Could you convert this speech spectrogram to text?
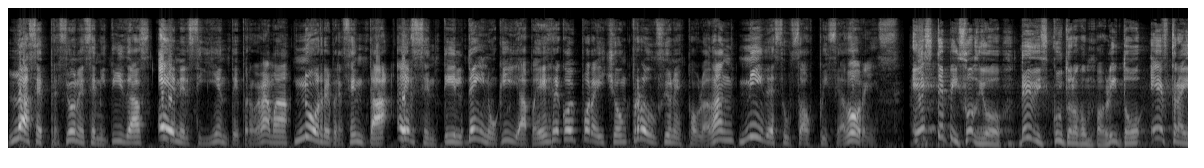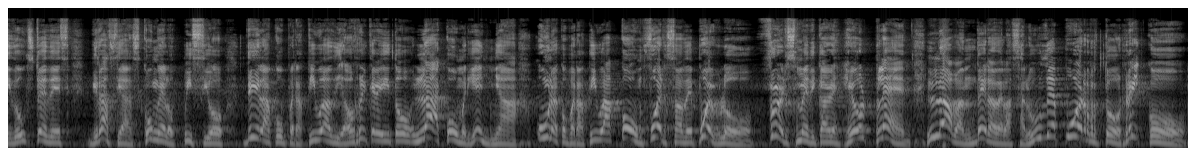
Las expresiones emitidas en el siguiente programa no representa el sentir de Inoquia PR Corporation, Producciones Pauladán, ni de sus auspiciadores. Este episodio de Discútelo con Pablito es traído a ustedes gracias con el auspicio de la cooperativa de ahorro y crédito La Comerieña, una cooperativa con fuerza de pueblo. First Medical Health Plan, la bandera de la salud de Puerto Rico.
